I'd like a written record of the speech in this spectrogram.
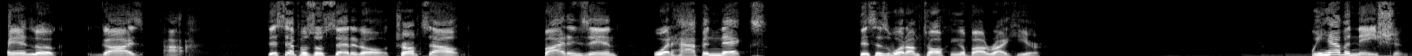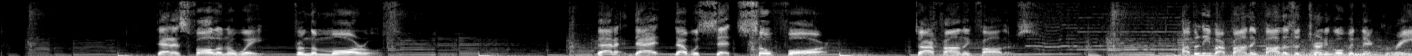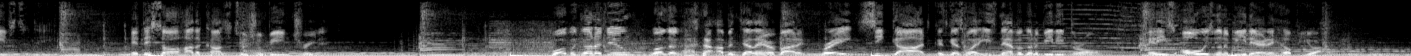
And look, guys, uh, this episode said it all. Trump's out. Biden's in. What happened next? This is what I'm talking about right here. We have a nation that has fallen away from the morals that that that was set so far to our founding fathers. I believe our founding fathers are turning over in their graves today if they saw how the Constitution being treated. What we gonna do? Well, look, I've been telling everybody: pray, seek God, because guess what? He's never gonna be dethroned, and He's always gonna be there to help you out.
